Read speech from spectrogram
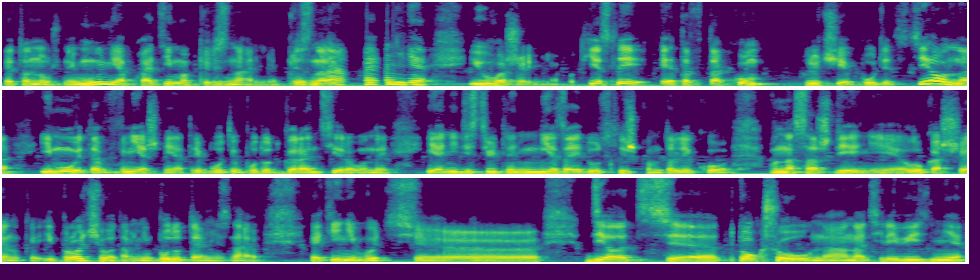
это нужно. Ему необходимо признание. Признание и уважение. Вот если это в таком ключе будет сделано, ему это внешние атрибуты будут гарантированы, и они действительно не зайдут слишком далеко в насаждении Лукашенко и прочего, там не будут, там, не знаю, какие-нибудь э, делать э, ток-шоу на, на телевидении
